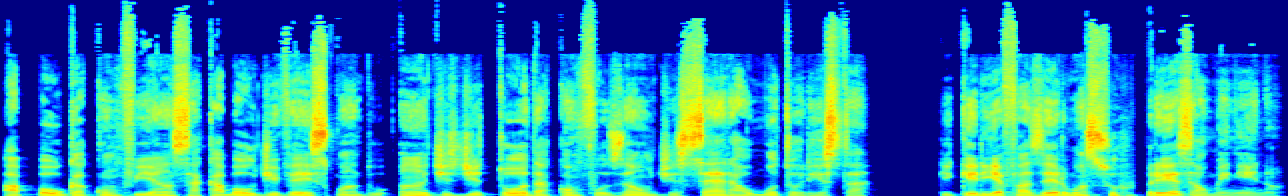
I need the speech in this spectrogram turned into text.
A pouca confiança acabou de vez quando, antes de toda a confusão, dissera ao motorista que queria fazer uma surpresa ao menino.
